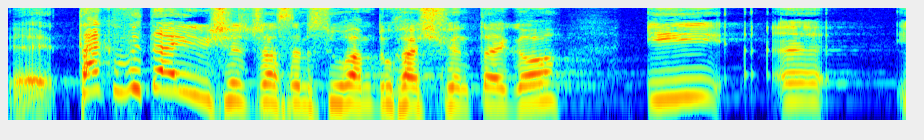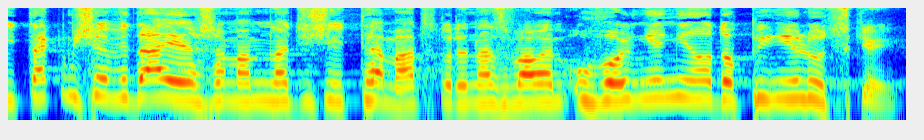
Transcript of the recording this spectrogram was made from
e, tak wydaje mi się, że czasem słucham Ducha Świętego i, e, i tak mi się wydaje, że mam na dzisiaj temat, który nazwałem uwolnienie od opinii ludzkiej.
